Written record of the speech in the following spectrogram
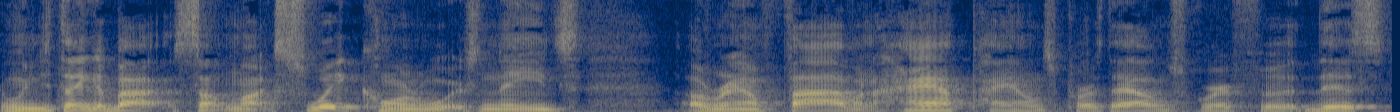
and when you think about something like sweet corn, which needs around five and a half pounds per thousand square foot, this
